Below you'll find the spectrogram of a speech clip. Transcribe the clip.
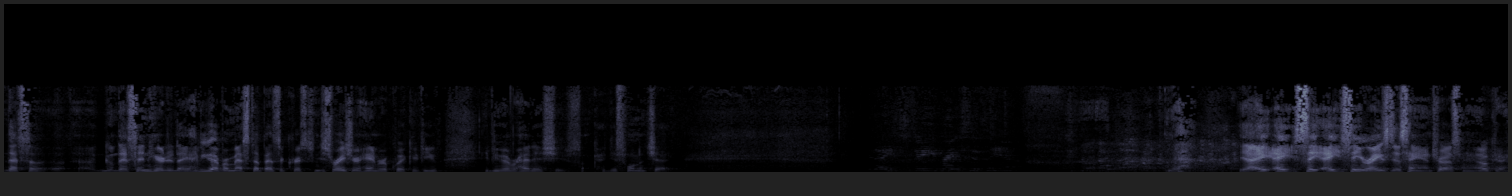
that's a, that's in here today, have you ever messed up as a Christian? Just raise your hand real quick if you've, if you've ever had issues. Okay, just want to check. Did Steve raise his hand? Yeah, yeah. HC HC raised his hand. Trust me. Okay.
